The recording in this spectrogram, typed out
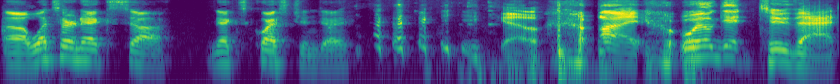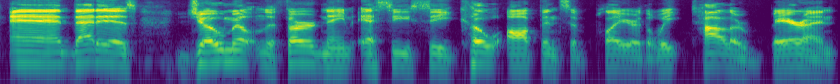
Uh, what's our next uh, next question, Dave? go. All right, we'll get to that. And that is Joe Milton III named SEC co-offensive player of the week. Tyler Baron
